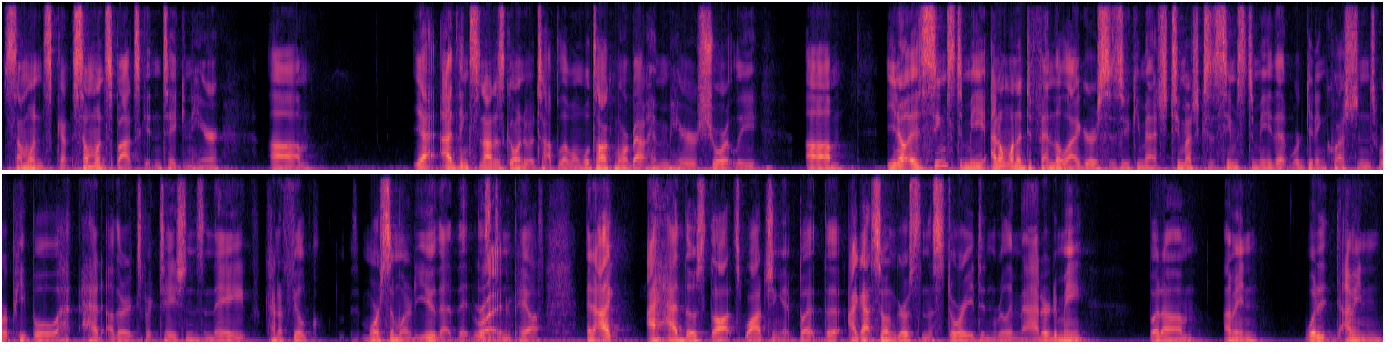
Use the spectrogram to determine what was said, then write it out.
someone's got, someone's spot's getting taken here. Um, yeah, I think Sanada's going to a top level, and we'll talk more about him here shortly. Um, you know, it seems to me I don't want to defend the Liger Suzuki match too much because it seems to me that we're getting questions where people ha- had other expectations and they kind of feel more similar to you that, that this Right. didn't pay off. And I I had those thoughts watching it, but the I got so engrossed in the story it didn't really matter to me. But um, I mean, what did, I mean,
